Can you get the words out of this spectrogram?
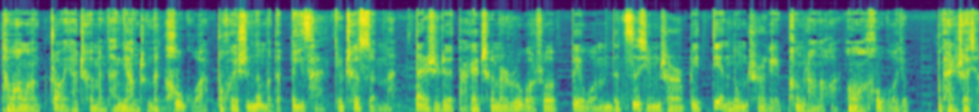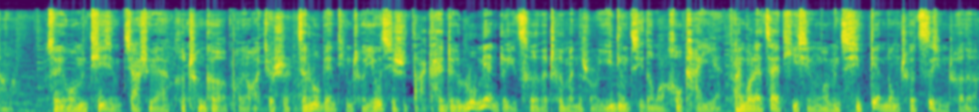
它往往撞一下车门，它酿成的后果啊，不会是那么的悲惨，就车损嘛。但是这个打开车门，如果说被我们的自行车、被电动车给碰上的话，往往后果就不堪设想了。所以我们提醒驾驶员和乘客朋友啊，就是在路边停车，尤其是打开这个路面这一侧的车门的时候，一定记得往后看一眼。反过来再提醒我们骑电动车、自行车的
